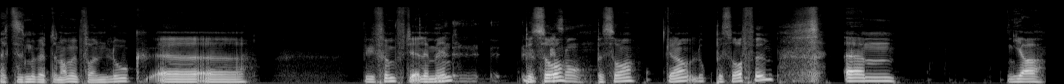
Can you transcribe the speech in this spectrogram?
jetzt ist mir gerade der Name von Luke, äh, äh, wie fünfte Element. Besson, Besson. Besson, genau, Luc Besson-Film. Ähm, ja,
